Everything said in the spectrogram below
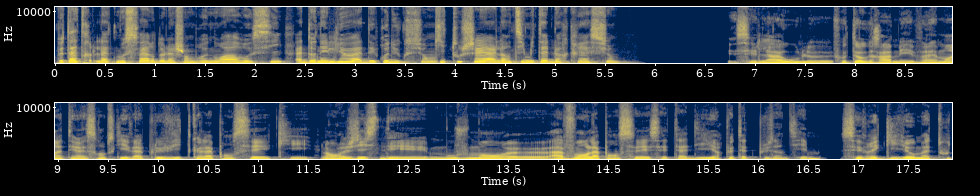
peut-être l'atmosphère de la chambre noire aussi a donné lieu à des productions qui touchaient à l'intimité de leur création. C'est là où le photogramme est vraiment intéressant parce qu'il va plus vite que la pensée, qui enregistre des mouvements euh, avant la pensée, c'est-à-dire peut-être plus intimes. C'est vrai que Guillaume a tout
